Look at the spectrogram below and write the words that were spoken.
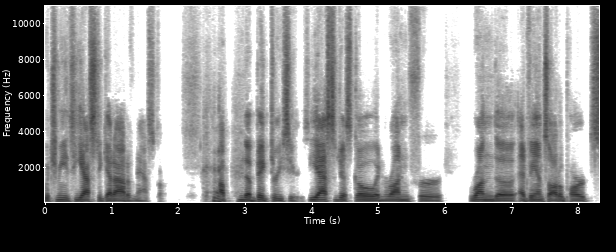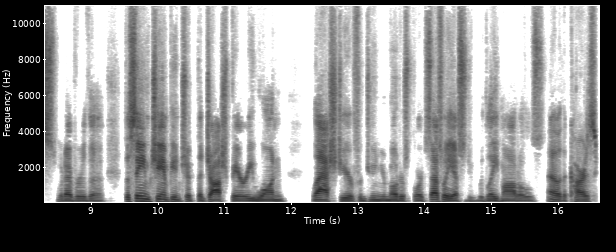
Which means he has to get out of NASCAR, up the Big Three series. He has to just go and run for run the advanced auto parts, whatever the the same championship that Josh Berry won last year for junior motorsports. That's what he has to do with late models. Oh, the cars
